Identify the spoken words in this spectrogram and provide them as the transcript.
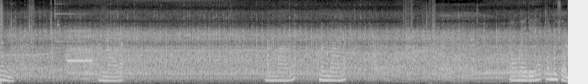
นั่นไงมันมาละมันมาละมันมาละเอาไงดีครับท่านผู้ชม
